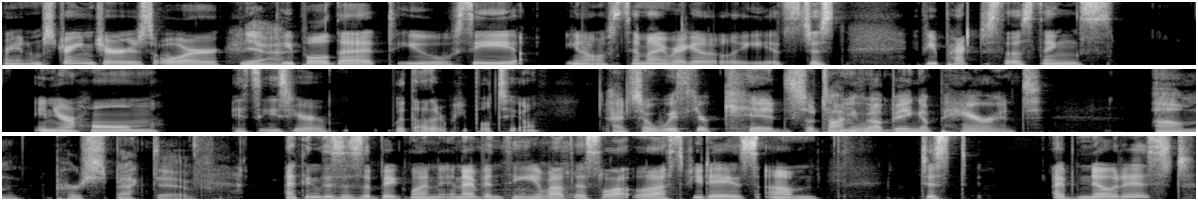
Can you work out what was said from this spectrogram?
random strangers or Yeah. people that you see, you know, semi regularly. It's just if you practice those things in your home, it's easier with other people too. All right, so with your kids, so talking Mm-hmm. about being a parent, um, perspective. I think this is a big one, and I've been thinking about this a lot the last few days. Um, just I've noticed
